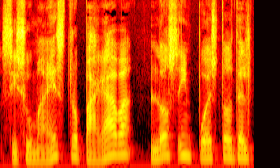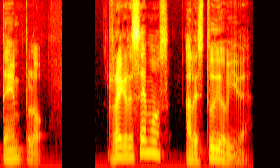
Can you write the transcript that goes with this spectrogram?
si su maestro pagaba los impuestos del templo. Regresemos al estudio vida.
